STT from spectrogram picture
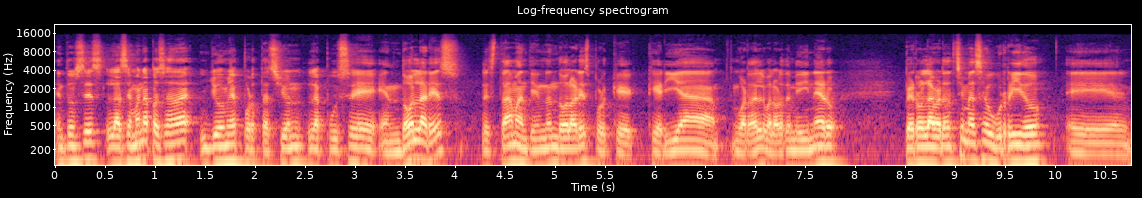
Entonces, la semana pasada yo mi aportación la puse en dólares, la estaba manteniendo en dólares porque quería guardar el valor de mi dinero, pero la verdad se me hace aburrido eh,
